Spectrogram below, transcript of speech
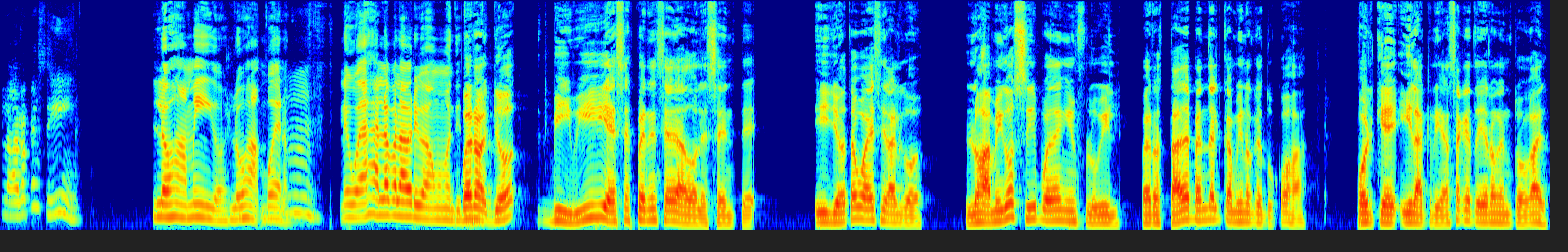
Claro que sí. Los amigos, los a- bueno, Mm. le voy a dejar la palabra Iván un momentito. Bueno, yo viví esa experiencia de adolescente y yo te voy a decir algo. Los amigos sí pueden influir, pero está depende del camino que tú cojas. Porque, y la crianza que te dieron en tu hogar.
